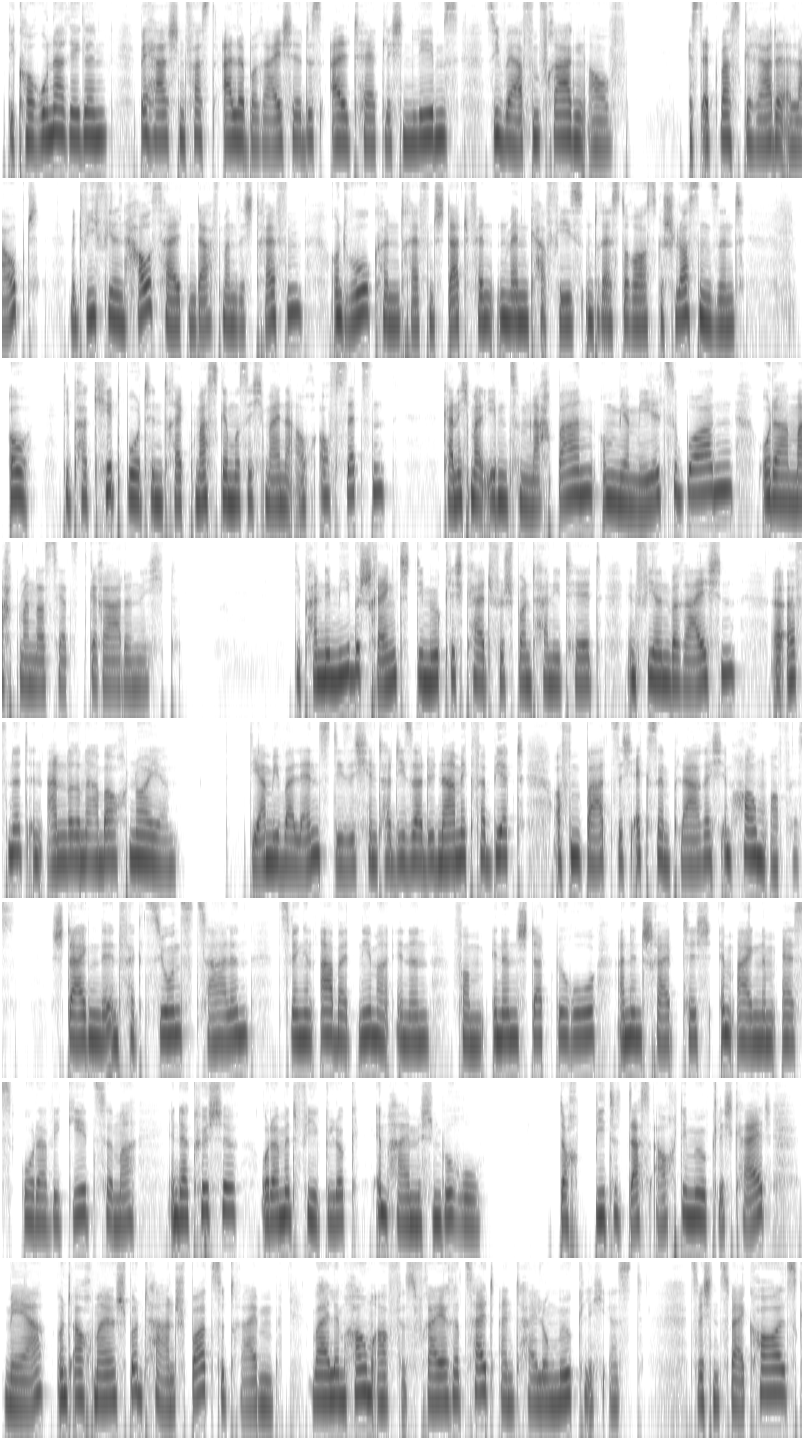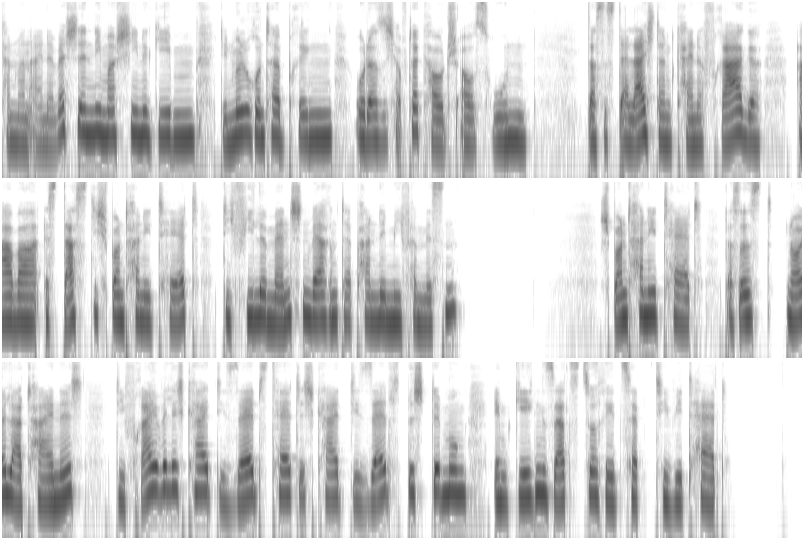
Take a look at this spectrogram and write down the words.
Die Corona-Regeln beherrschen fast alle Bereiche des alltäglichen Lebens, sie werfen Fragen auf. Ist etwas gerade erlaubt? Mit wie vielen Haushalten darf man sich treffen und wo können Treffen stattfinden, wenn Cafés und Restaurants geschlossen sind? Oh, die Paketbotin trägt Maske, muss ich meine auch aufsetzen? Kann ich mal eben zum Nachbarn, um mir Mehl zu borgen, oder macht man das jetzt gerade nicht? Die Pandemie beschränkt die Möglichkeit für Spontanität in vielen Bereichen, eröffnet in anderen aber auch neue. Die Ambivalenz, die sich hinter dieser Dynamik verbirgt, offenbart sich exemplarisch im Homeoffice. Steigende Infektionszahlen zwingen Arbeitnehmerinnen vom Innenstadtbüro an den Schreibtisch im eigenen Ess- oder WG-Zimmer in der Küche oder mit viel Glück im heimischen Büro. Doch bietet das auch die Möglichkeit, mehr und auch mal spontan Sport zu treiben, weil im Homeoffice freiere Zeiteinteilung möglich ist. Zwischen zwei Calls kann man eine Wäsche in die Maschine geben, den Müll runterbringen oder sich auf der Couch ausruhen. Das ist erleichternd, keine Frage, aber ist das die Spontanität, die viele Menschen während der Pandemie vermissen? Spontanität, das ist neulateinisch die Freiwilligkeit, die Selbsttätigkeit, die Selbstbestimmung im Gegensatz zur Rezeptivität.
